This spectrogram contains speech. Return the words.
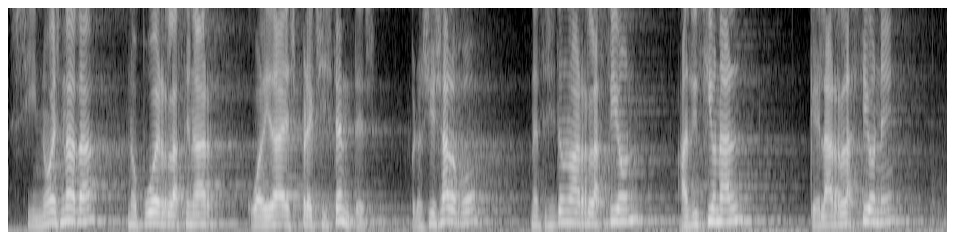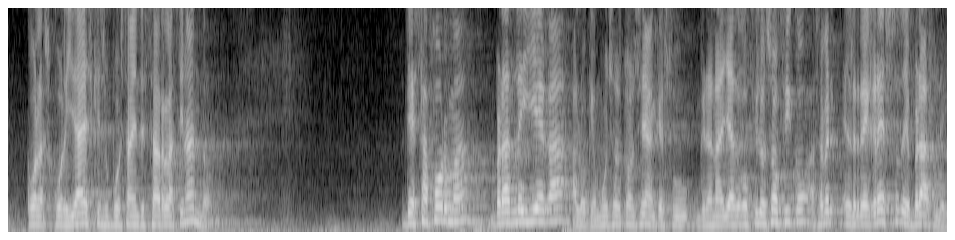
Si no es nada, no puede relacionar cualidades preexistentes. Pero si es algo, necesita una relación adicional que la relacione con las cualidades que supuestamente está relacionando. De esta forma, Bradley llega a lo que muchos consideran que es su gran hallazgo filosófico, a saber, el regreso de Bradley.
